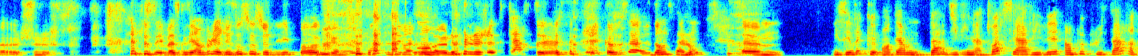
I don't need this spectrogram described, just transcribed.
euh, je je sais pas, c'est un peu les réseaux sociaux de l'époque. c'est vraiment euh, le, jeu de cartes euh, comme ça dans le salon. Et c'est vrai qu'en termes d'art divinatoire, c'est arrivé un peu plus tard,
